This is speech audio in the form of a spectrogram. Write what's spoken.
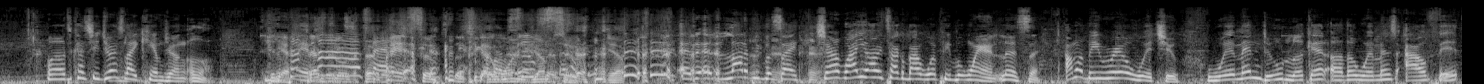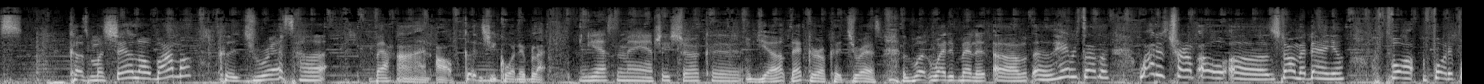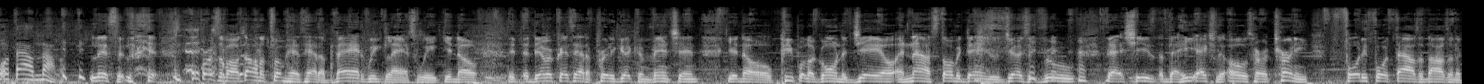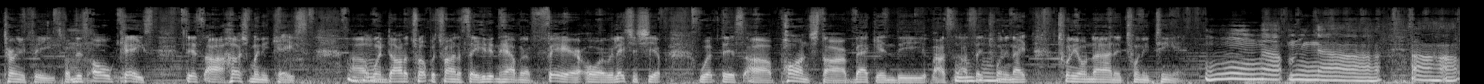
Well, it's because she dressed like Kim Jong Un. Yeah, That's true. Ah, Pantsuits. She got the one jumpsuit. Yep. and, and a lot of people say, Cheryl, why you always talk about what people wearing? Listen, I'm gonna be real with you. Women do look at other women's outfits because Michelle Obama could dress her behind off, couldn't she, Courtney Black? Yes, ma'am. She sure could. Yep, that girl could dress. But wait a minute, um, uh, Harry Sutherland, why does Trump owe uh, Storm McDaniel for forty-four thousand dollars? Listen, first of all, Donald Trump has had a bad week last week. You know, the, the Democrats had a pretty good convention. You know, people are going to jail, and now Stormy Daniels, judges ruled that she's that he actually owes her attorney forty-four thousand dollars in attorney fees from this old case, this uh, hush money case, uh, when Donald Trump was trying to say he didn't have an affair or a relationship with this uh, porn star back in the I, I say 29 2009 and twenty ten. Mm, uh, uh, uh-huh.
